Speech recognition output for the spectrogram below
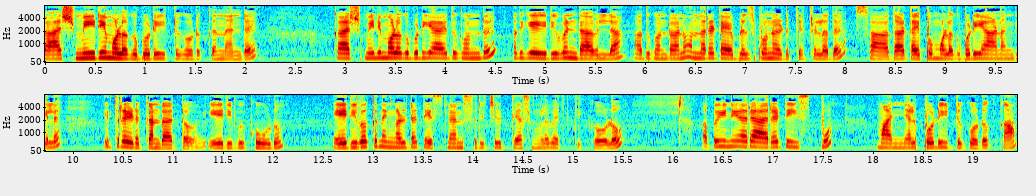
കാശ്മീരി മുളക് പൊടി ഇട്ട് കൊടുക്കുന്നുണ്ട്. കാശ്മീരി മുളക് പൊടി ആയതുകൊണ്ട് അധികം എരിവ് ഉണ്ടാവില്ല. അതുകൊണ്ടാണ് ഒന്നര ടേബിൾ സ്പൂൺ എടുത്തിട്ടുള്ളത്. സാധാ ടൈപ്പ് മുളക് പൊടിയാണെങ്കിൽ ഇത്ര എടുക്കണ്ട കേട്ടോ. എരിവ് കൂടും. എരിവൊക്കെ നിങ്ങളുടെ ടേസ്റ്റിനനുസരിച്ച് വ്യത്യാസങ്ങൾ വരുത്തിക്കോളൂ. അപ്പോൾ ഇനി ഒരു അര ടീസ്പൂൺ മഞ്ഞൾപ്പൊടി ഇട്ട് കൊടുക്കാം.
